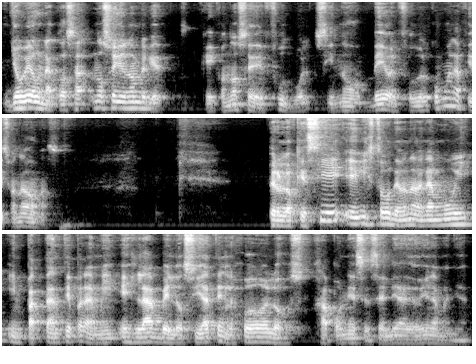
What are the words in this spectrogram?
Yo veo una cosa, no soy un hombre que, que conoce de fútbol, sino veo el fútbol como un aficionado más. Pero lo que sí he visto de una manera muy impactante para mí es la velocidad en el juego de los japoneses el día de hoy en la mañana.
